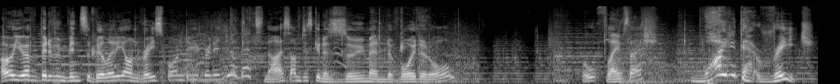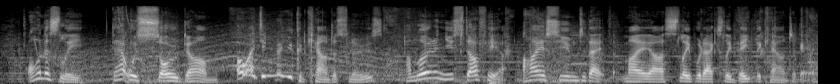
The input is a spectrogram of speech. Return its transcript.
Oh, you have a bit of invincibility on respawn, do you, Greninja? That's nice. I'm just gonna zoom and avoid it all. Oh, Flame Slash. Why did that reach? Honestly, that was so dumb. Oh, I didn't know you could counter snooze. I'm learning new stuff here. I assumed that my uh, sleep would actually beat the counter there.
